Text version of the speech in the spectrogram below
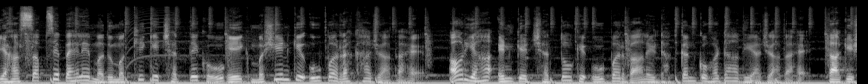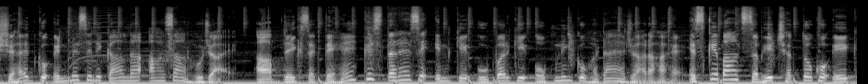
यहाँ सबसे पहले मधुमक्खी के छत्ते को एक मशीन के ऊपर रखा जाता है और यहाँ इनके छत्तों के ऊपर वाले ढक्कन ढक्कन को हटा दिया जाता है ताकि शहद को इनमें से निकालना आसान हो जाए। आप देख सकते हैं किस तरह से इनके ऊपर की ओपनिंग को हटाया जा रहा है। इसके बाद सभी छत्तों को एक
